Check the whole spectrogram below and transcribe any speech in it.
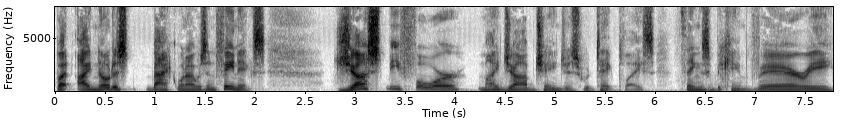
But I noticed back when I was in Phoenix, just before my job changes would take place, things became very,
